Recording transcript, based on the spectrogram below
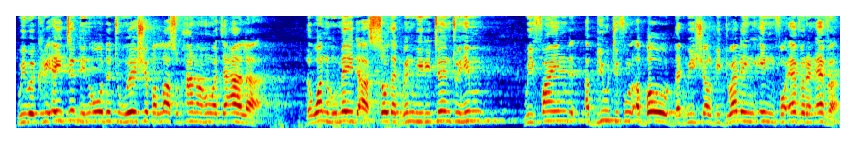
We were created in order to worship Allah subhanahu wa ta'ala, the one who made us, so that when we return to Him, we find a beautiful abode that we shall be dwelling in forever and ever.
